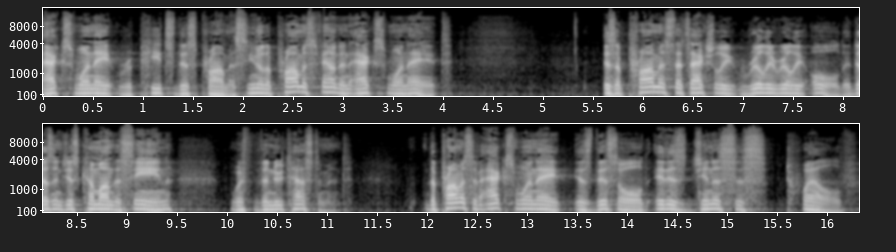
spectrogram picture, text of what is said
Acts 1:8 repeats this promise. You know, the promise found in Acts 1:8 is a promise that's actually really, really old. It doesn't just come on the scene with the New Testament. The promise of Acts 1:8 is this old. It is Genesis 12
